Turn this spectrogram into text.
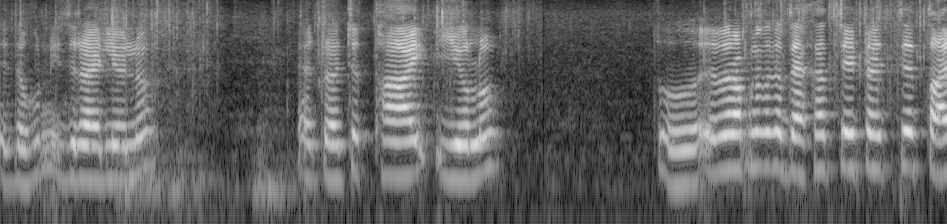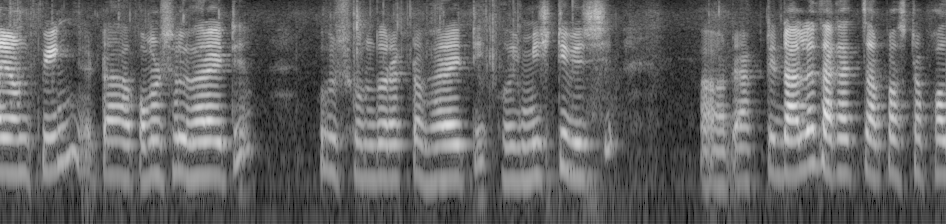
এই দেখুন, ইসরায়েলি হলো একটা হচ্ছে থাই ইয়েলো তো এবার আপনাদেরকে দেখাচ্ছে, এটা হচ্ছে তাইয়ন পিং এটা কমার্শিয়াল ভ্যারাইটি খুবই সুন্দর একটা ভ্যারাইটি খুবই মিষ্টি বেশি। আর একটি ডালে দেখা যাচ্ছে চার পাঁচটা ফল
